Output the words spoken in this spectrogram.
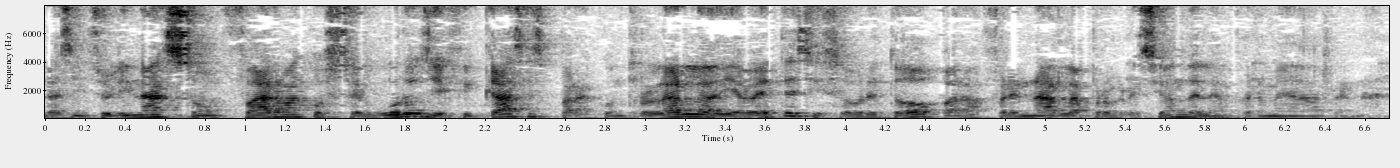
las insulinas son fármacos seguros y eficaces para controlar la diabetes y sobre todo para frenar la progresión de la enfermedad renal.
